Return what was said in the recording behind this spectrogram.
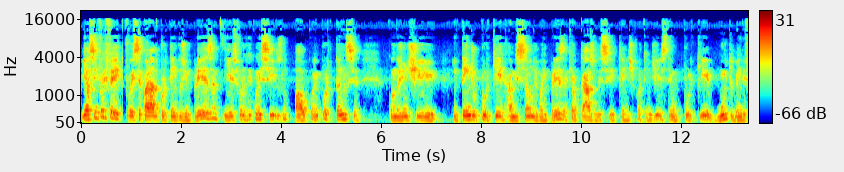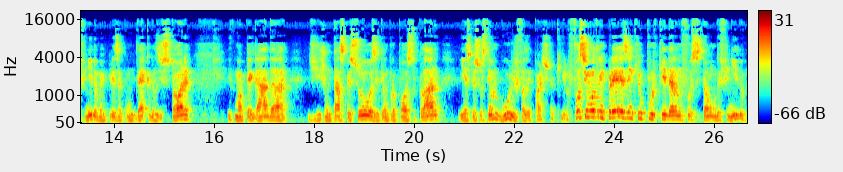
E assim foi feito. Foi separado por tempos de empresa e eles foram reconhecidos no palco. A importância quando a gente entende o porquê, a missão de uma empresa, que é o caso desse cliente que eu atendi, eles têm um porquê muito bem definido, é uma empresa com décadas de história, e com uma pegada de juntar as pessoas e ter um propósito claro e as pessoas têm orgulho de fazer parte daquilo. Fosse uma outra empresa em que o porquê dela não fosse tão definido,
